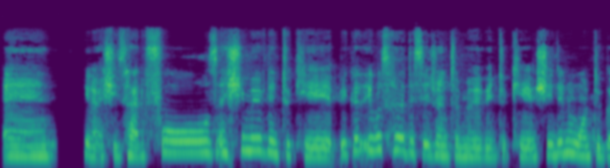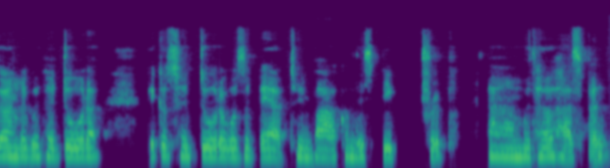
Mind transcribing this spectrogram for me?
and you know, she's had falls and she moved into care because it was her decision to move into care. She didn't want to go and live with her daughter because her daughter was about to embark on this big trip um, with her husband.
